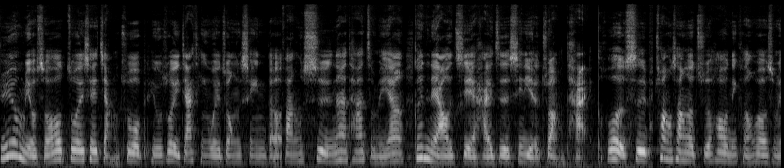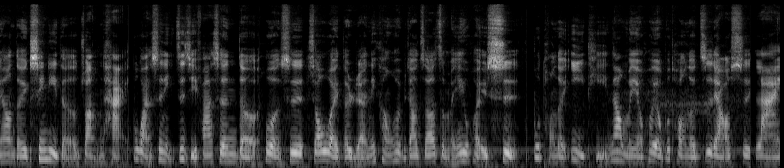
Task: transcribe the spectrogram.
因为我们有时候做一些讲座，比如说以家庭为中心的方式，那他怎么样更了解孩子心理的状态，或者是创伤了之后，你可能会有什么样的心理的状态？不管是你自己发生的，或者是周围的人，你可能会比较知道怎么一回。是不同的议题，那我们也会有不同的治疗师来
